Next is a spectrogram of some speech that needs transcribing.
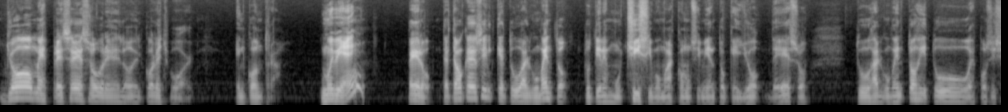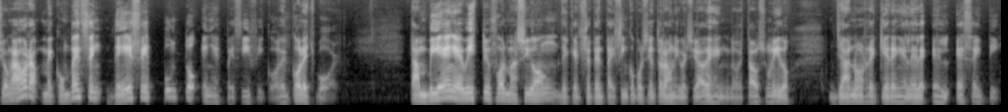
yo me expresé sobre lo del College Board en contra. Muy bien. Pero te tengo que decir que tu argumento tú tienes muchísimo más conocimiento que yo de eso. Tus argumentos y tu exposición ahora me convencen de ese punto en específico, del College Board. También he visto información de que el 75% de las universidades en los Estados Unidos ya no requieren el, el SAT.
